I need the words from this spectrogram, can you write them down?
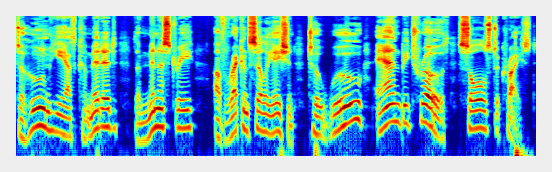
to whom he hath committed the ministry of reconciliation, to woo and betroth souls to Christ,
